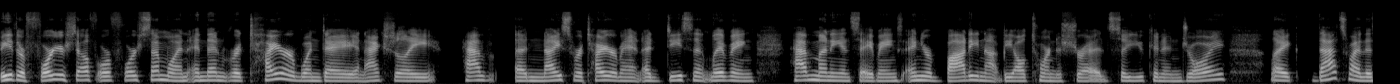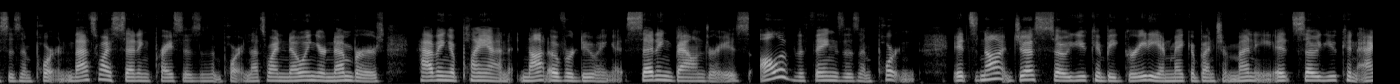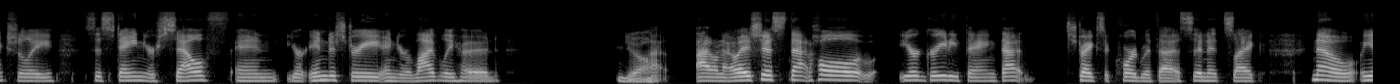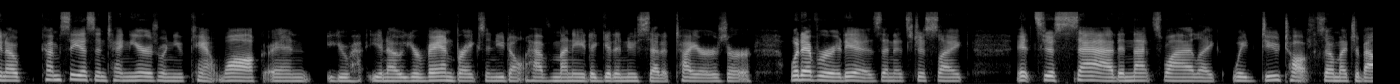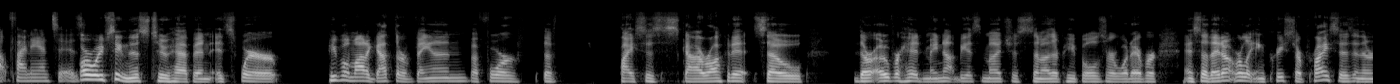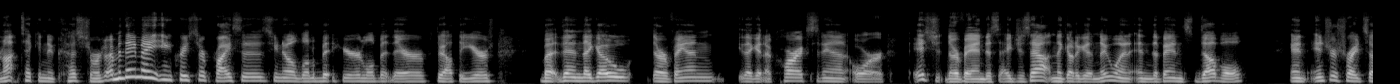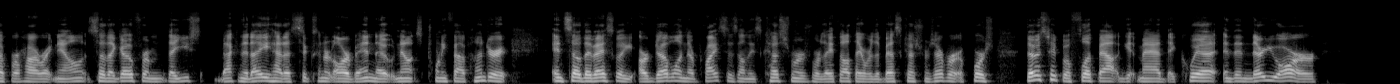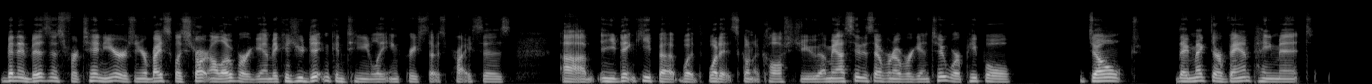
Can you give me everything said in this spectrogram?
either for yourself or for someone and then retire one day and actually have a nice retirement, a decent living, have money and savings, and your body not be all torn to shreds so you can enjoy. Like, that's why this is important. That's why setting prices is important. That's why knowing your numbers, having a plan, not overdoing it, setting boundaries, all of the things is important. It's not just so you can be greedy and make a bunch of money, it's so you can actually sustain yourself and your industry and your livelihood. Yeah. Uh, I don't know. It's just that whole you're greedy thing that strikes a chord with us. And it's like, no, you know, come see us in 10 years when you can't walk and you, you know, your van breaks and you don't have money to get a new set of tires or whatever it is. And it's just like, it's just sad. And that's why, like, we do talk so much about finances. Or we've seen this too happen. It's where people might have got their van before the prices skyrocketed. So, their overhead may not be as much as some other people's or whatever. And so they don't really increase their prices and they're not taking new customers. I mean, they may increase their prices, you know, a little bit here, a little bit there throughout the years, but then they go, their van, they get in a car accident or it's their van just ages out and they go to get a new one and the van's double and interest rates up are high right now. So they go from, they used back in the day had a $600 van note. Now it's 2,500 And so they basically are doubling their prices on these customers where they thought they were the best customers ever. Of course, those people flip out get mad, they quit, and then there you are, been in business for 10 years, and you're basically starting all over again because you didn't continually increase those prices. Um, and you didn't keep up with what it's going to cost you. I mean, I see this over and over again too, where people don't they make their van payment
